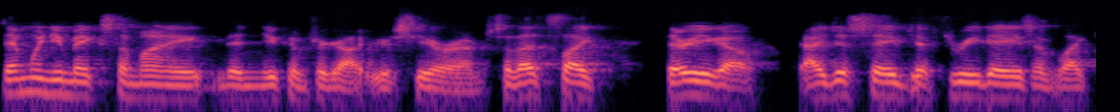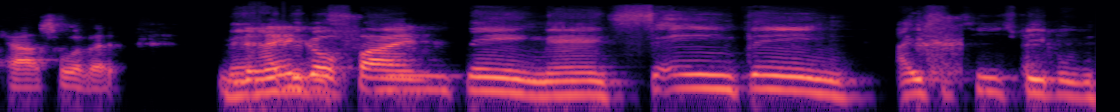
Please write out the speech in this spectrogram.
Then when you make some money, then you can figure out your CRM. So that's like there you go. I just saved you three days of like hassle with it. Man, then go the find thing, man. Same thing. I used to teach people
